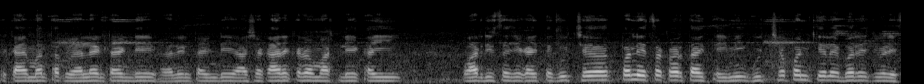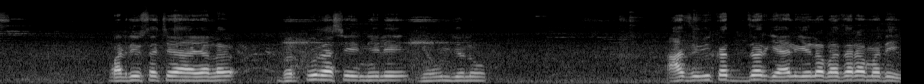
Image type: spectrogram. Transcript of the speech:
ते काय म्हणतात व्हॅलेंटाईन डे व्हॅलेंटाईन डे अशा कार्यक्रम असले काही वाढदिवसाचे काही तर गुच्छ पण याचं करता येते. मी गुच्छ पण केलं आहे बरेच वेळेस. वाढदिवसाच्या याला भरपूर असे नेले घेऊन गेलो. आज विकत जर घ्यायला गेलं बाजारामध्ये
